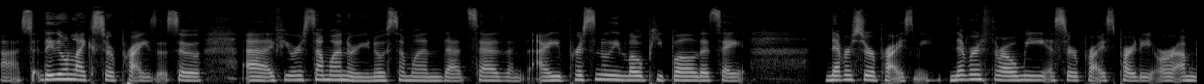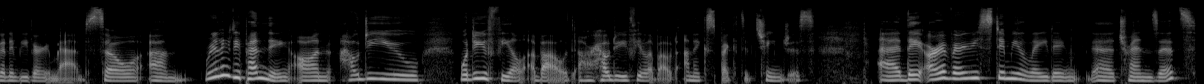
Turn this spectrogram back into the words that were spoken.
uh, so they don't like surprises. So uh, if you're someone or you know someone that says and i personally know people that say never surprise me. Never throw me a surprise party or i'm going to be very mad. So um, really depending on how do you what do you feel about or how do you feel about unexpected changes? Uh, they are very stimulating uh, transits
